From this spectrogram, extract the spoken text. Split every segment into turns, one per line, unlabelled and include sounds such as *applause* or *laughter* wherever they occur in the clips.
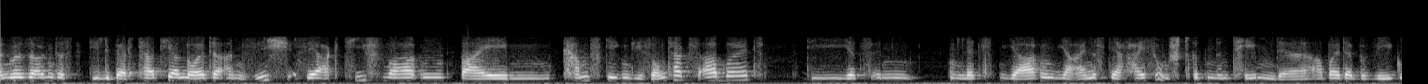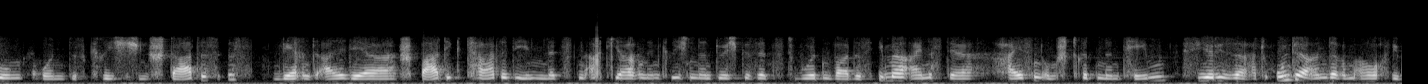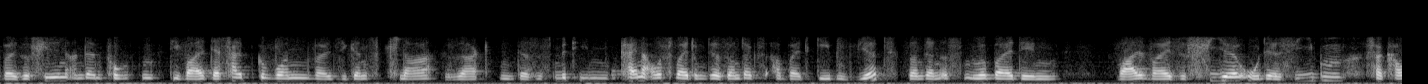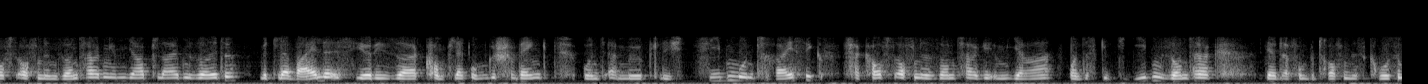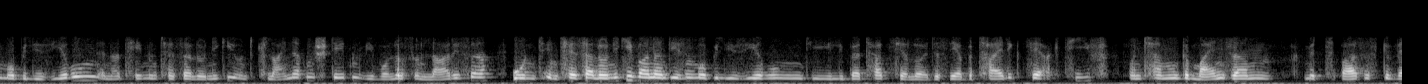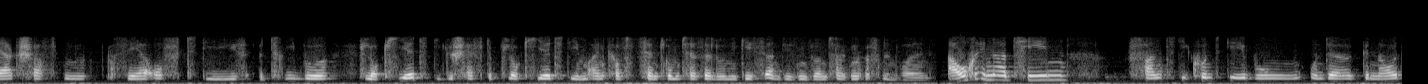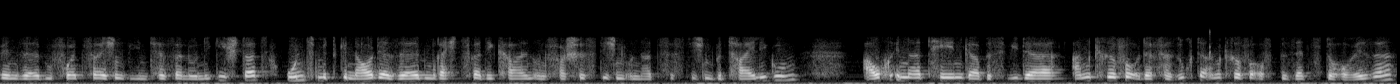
kann nur sagen, dass die Libertatia-Leute an sich sehr aktiv waren beim Kampf gegen die Sonntagsarbeit, die jetzt in den letzten Jahren ja eines der heiß umstrittenen Themen der Arbeiterbewegung und des griechischen Staates ist. Während all der Spardiktate, die in den letzten acht Jahren in Griechenland durchgesetzt wurden, war das immer eines der heißen umstrittenen Themen. Syriza hat unter anderem auch, wie bei so vielen anderen Punkten, die Wahl deshalb gewonnen, weil sie ganz klar sagten, dass es mit ihnen keine Ausweitung der Sonntagsarbeit geben wird, sondern es nur bei den wahlweise vier oder sieben verkaufsoffenen Sonntagen im Jahr bleiben sollte. Mittlerweile ist Syriza komplett umgeschwenkt und ermöglicht 37 verkaufsoffene Sonntage im Jahr und es gibt jeden Sonntag der davon betroffen ist, große Mobilisierungen in Athen und Thessaloniki und kleineren Städten wie Volos und Larissa. Und in Thessaloniki waren an diesen Mobilisierungen die Libertatia-Leute sehr beteiligt, sehr aktiv und haben gemeinsam mit Basisgewerkschaften sehr oft die Betriebe blockiert, die Geschäfte blockiert, die im Einkaufszentrum Thessalonikis an diesen Sonntagen öffnen wollen. Auch in Athen fand die Kundgebung unter genau denselben Vorzeichen wie in Thessaloniki statt und mit genau derselben rechtsradikalen und faschistischen und narzisstischen Beteiligung. Auch in Athen gab es wieder Angriffe oder versuchte Angriffe auf besetzte Häuser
